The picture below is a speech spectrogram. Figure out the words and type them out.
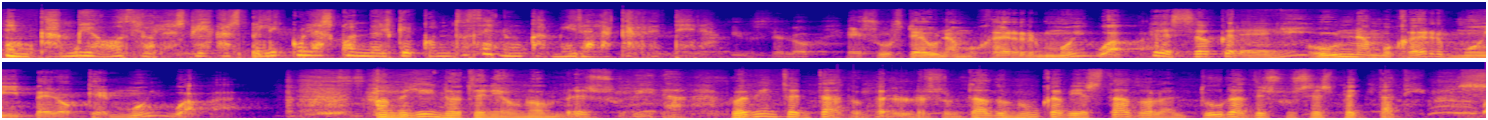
En cambio, odio las viejas películas cuando el que conduce nunca mira la carretera. Dírselo. Es usted una mujer muy guapa. ¿Eso cree? Una mujer muy, pero que muy guapa. Amelie no tenía un hombre en su vida. Lo había intentado, pero el resultado nunca había estado a la altura de sus expectativas.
